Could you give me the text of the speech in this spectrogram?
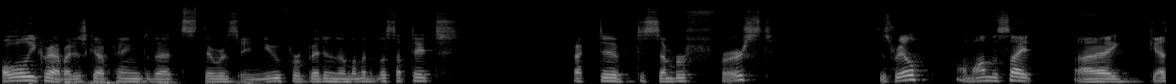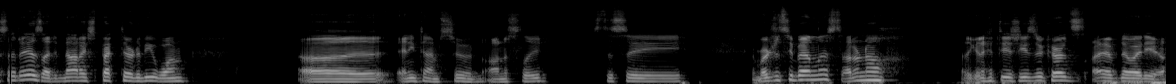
Holy crap, I just got pinged that there was a new Forbidden Unlimited list update effective December 1st. Is this real? I'm on the site. I guess it is. I did not expect there to be one uh anytime soon, honestly. Is this a emergency ban list? I don't know. Are they gonna hit these Ishizu cards? I have no idea.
